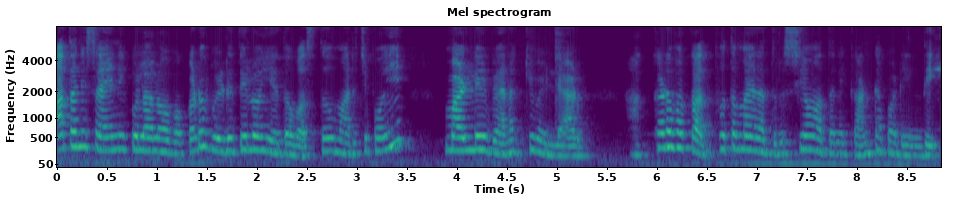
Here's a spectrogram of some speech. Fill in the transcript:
అతని సైనికులలో ఒకడు విడిదిలో ఏదో వస్తువు మరిచిపోయి మళ్ళీ వెనక్కి వెళ్ళాడు. అక్కడ ఒక అద్భుతమైన దృశ్యం అతని కంటపడింది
